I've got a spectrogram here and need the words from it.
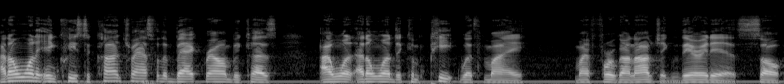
I don't want to increase the contrast for the background because I want I don't want to compete with my my foreground object there it is so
